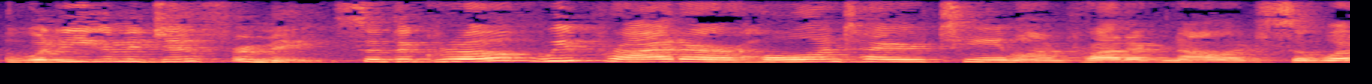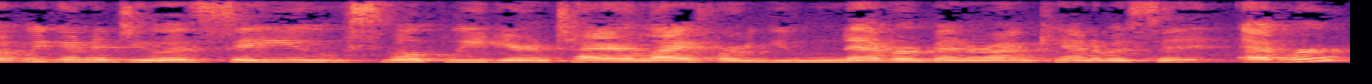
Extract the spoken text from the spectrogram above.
What are you going to do for me? So the Grove, we pride our whole entire team on product knowledge. So what we're going to do is, say you smoke weed your entire life, or you've never been around cannabis ever.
